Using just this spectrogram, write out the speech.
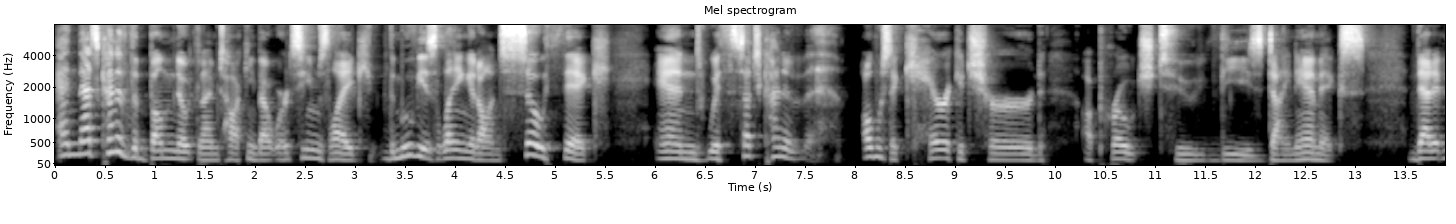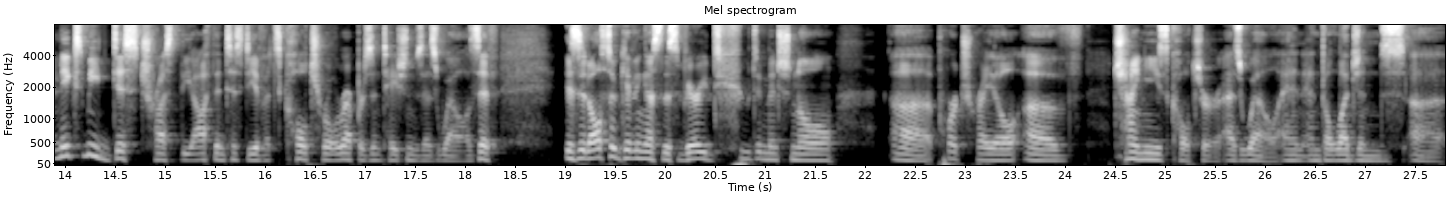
and that's kind of the bum note that I'm talking about, where it seems like the movie is laying it on so thick and with such kind of almost a caricatured approach to these dynamics that it makes me distrust the authenticity of its cultural representations as well. As if, is it also giving us this very two dimensional uh, portrayal of Chinese culture as well and, and the legends uh,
